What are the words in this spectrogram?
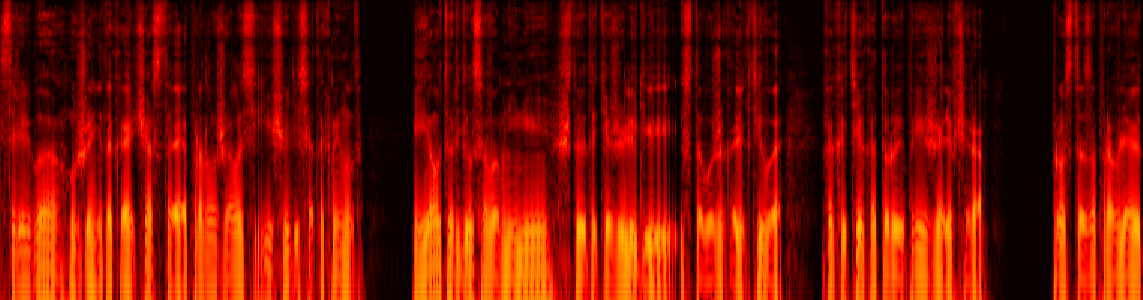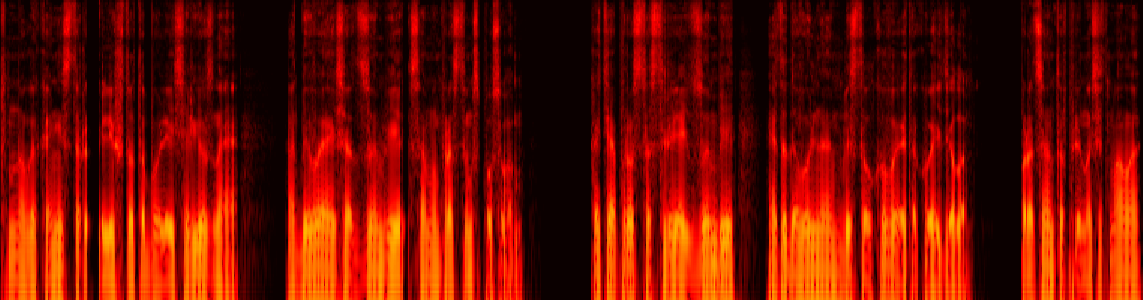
Стрельба, уже не такая частая, продолжалась еще десяток минут, и я утвердился во мнении, что это те же люди из того же коллектива, как и те, которые приезжали вчера. Просто заправляют много канистр или что-то более серьезное, отбиваясь от зомби самым простым способом. Хотя просто стрелять в зомби — это довольно бестолковое такое дело. Процентов приносит мало,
